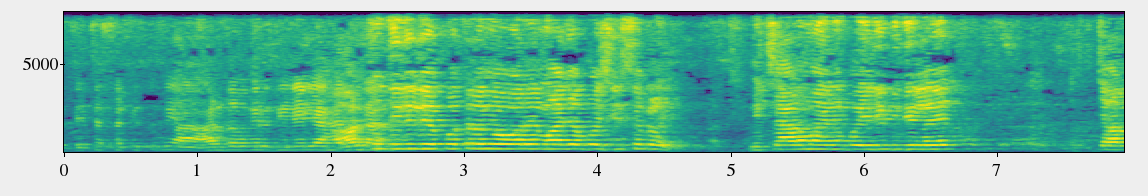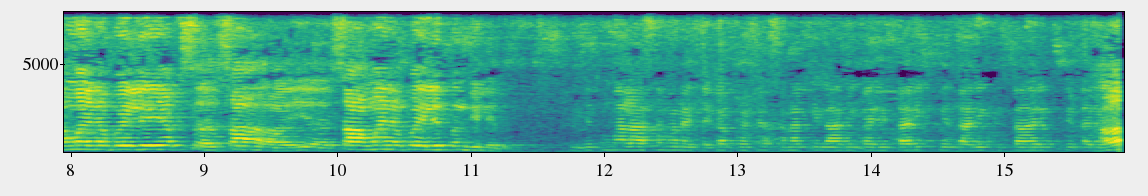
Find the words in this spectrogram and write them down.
तर त्याच्यासाठी तुम्ही अर्ज वगैरे दिलेले आहात अर्ज का? दिलेले पत्र व्यवहार आहे माझ्यापाशी सगळे. मी चार महिने पहिले बी दिले चार महिने पहिले एक स- सहा सहा महिने पहिले पण दिले म्हणजे तुम्हाला असं म्हणायचं का प्रशासनातील अधिकारी तारीख पे तारीख तारीख पे तारीख हा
